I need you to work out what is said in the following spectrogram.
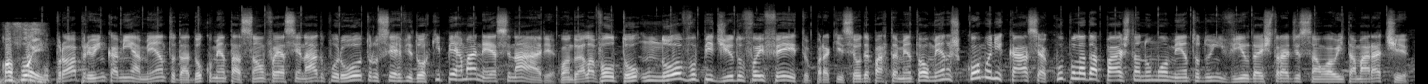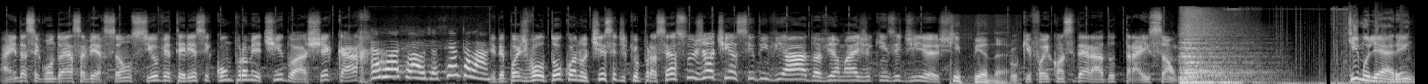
Qual foi? O próprio encaminhamento da documentação foi assinado por outro servidor que permanece na área. Quando ela voltou, um novo pedido foi feito para que seu departamento ao menos comunicasse a cúpula da pasta no momento do envio da extradição ao Itamaraty. Ainda segundo essa versão, Silvia teria se comprometido a checar Aham, Cláudia, senta lá. e depois voltou com a notícia de que o processo já tinha sido enviado havia mais de 15 dias. Que pena. O que foi considerado traição. Que mulher, hein?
